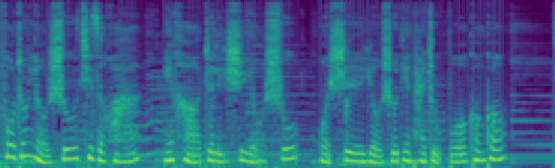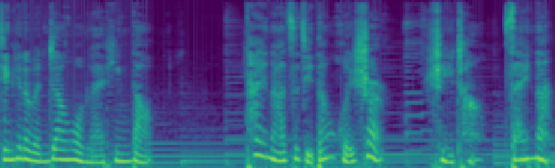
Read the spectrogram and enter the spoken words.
腹中有书气自华。你好，这里是有书，我是有书电台主播空空。今天的文章我们来听到：太拿自己当回事儿是一场灾难。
